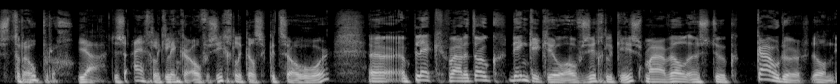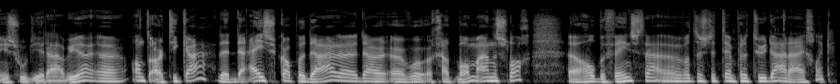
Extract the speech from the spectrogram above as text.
stroperig. Ja, dus eigenlijk lekker overzichtelijk als ik het zo hoor. Uh, een plek waar het ook, denk ik, heel overzichtelijk is, maar wel een stuk kouder dan in Saudi-Arabië. Uh, Antarctica, de, de, ijskappen daar, uh, daar gaat BAM aan de slag. Halbe Veenstra, wat is de temperatuur daar eigenlijk?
